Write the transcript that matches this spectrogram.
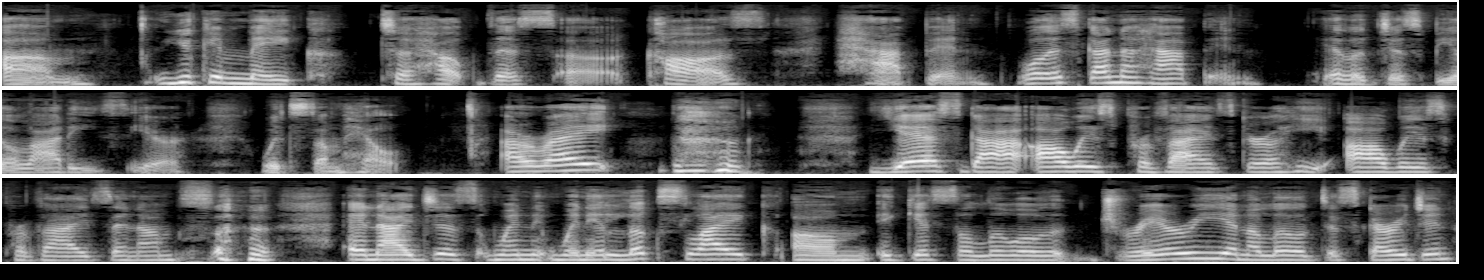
um, you can make to help this uh, cause happen. Well, it's going to happen. It'll just be a lot easier with some help. All right. yes, God always provides, girl. He always provides. And I'm, so, and I just, when, when it looks like, um, it gets a little dreary and a little discouraging,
